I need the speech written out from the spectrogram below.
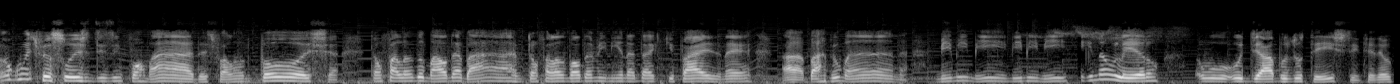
algumas pessoas desinformadas falando poxa estão falando mal da Barbie estão falando mal da menina da que faz né a Barbie humana mimimi mimimi e não leram o, o diabo do texto, entendeu?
